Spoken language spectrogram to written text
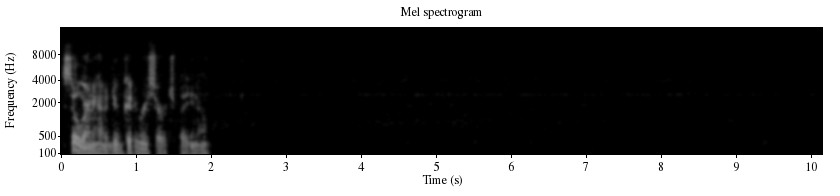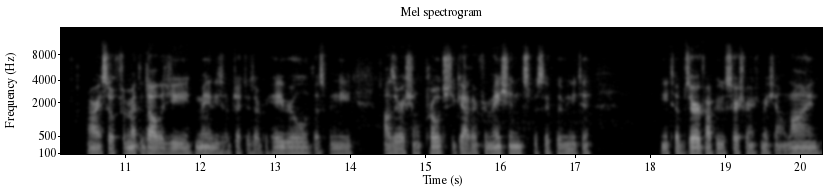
Still learning how to do good research, but you know. All right, so for methodology, many of these objectives are behavioral, thus we need observational approach to gather information. Specifically, we need to need to observe how people search for information online.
